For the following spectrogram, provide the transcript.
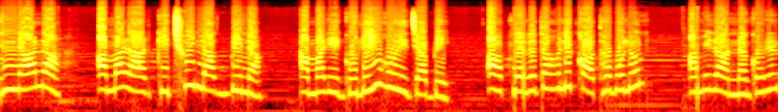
না না, আমার আর কিছুই লাগবে না। আমার এগুলোই হয়ে যাবে। আপনারা তাহলে কথা বলুন আমি রান্নাঘরের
